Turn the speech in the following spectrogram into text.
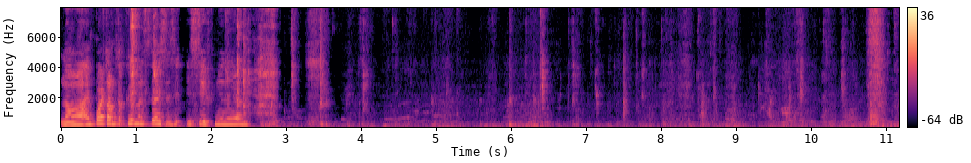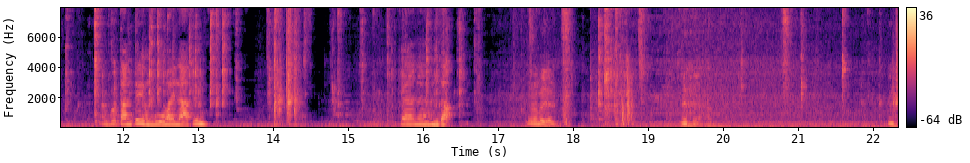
mga important documents guys. is- I-save nyo na yan. Importante yung buhay natin. Kaya na handa. Ano ba yun? hmm.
